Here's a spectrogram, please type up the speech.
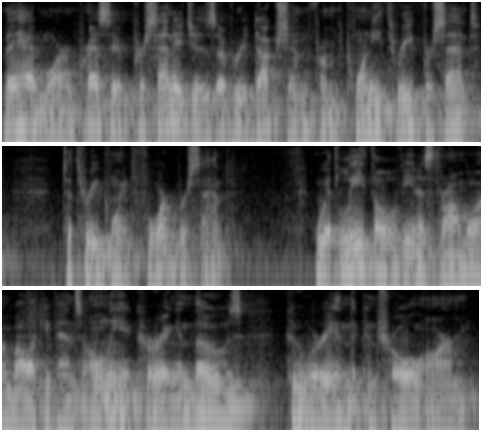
They had more impressive percentages of reduction from 23% to 3.4%, with lethal venous thromboembolic events only occurring in those who were in the control arm.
